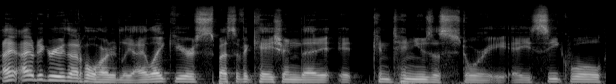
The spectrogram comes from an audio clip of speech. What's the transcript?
I, I would agree with that wholeheartedly. I like your specification that it, it continues a story, a sequel,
